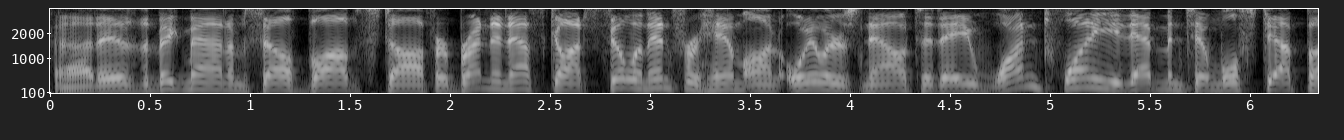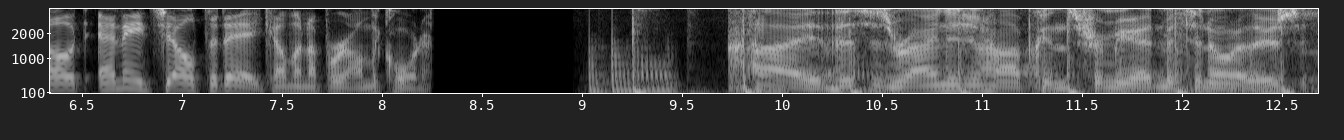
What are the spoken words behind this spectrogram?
That is the big man himself, Bob Stauffer. Brendan Escott filling in for him on Oilers Now today. 120 at Edmonton will step out. NHL today coming up around the corner. Hi, this is Ryan Nugent Hopkins from your Edmonton Oilers.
